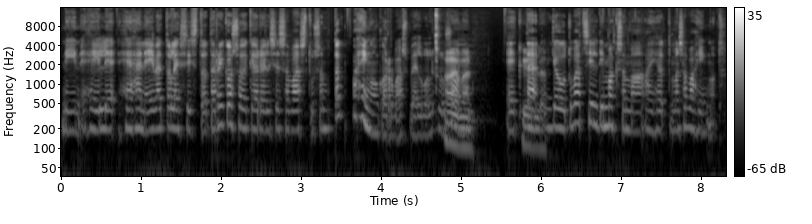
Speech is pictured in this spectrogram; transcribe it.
niin heille, hehän eivät ole siis tuota rikosoikeudellisessa vastuussa, mutta vahingonkorvausvelvollisuus Aivan. on. Että Kyllä. joutuvat silti maksamaan aiheuttamansa vahingot.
